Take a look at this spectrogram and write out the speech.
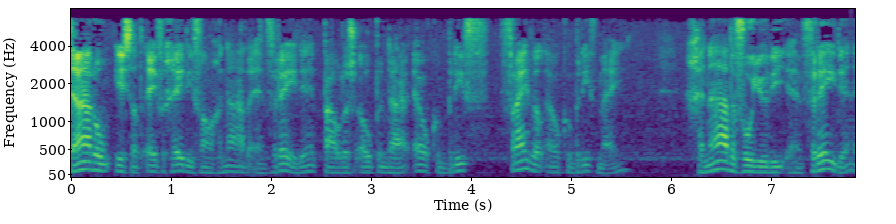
Daarom is dat evangelie van genade en vrede, Paulus opent daar elke brief, vrijwel elke brief mee. Genade voor jullie en vrede,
